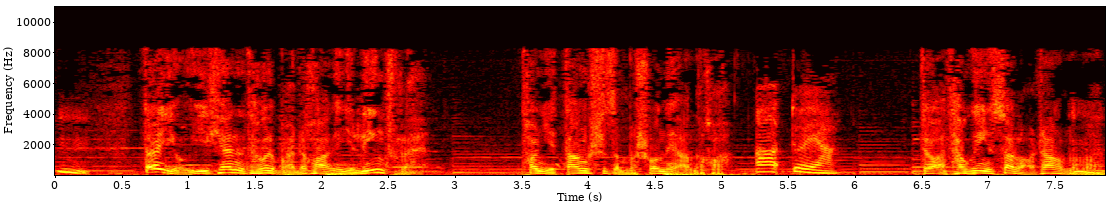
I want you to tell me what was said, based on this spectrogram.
嗯但是有一天呢，他会把这话给你拎出来，他说你当时怎么说那样的话，啊，对呀、对吧？他会给你算老账的嘛。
